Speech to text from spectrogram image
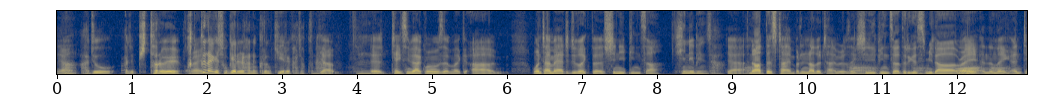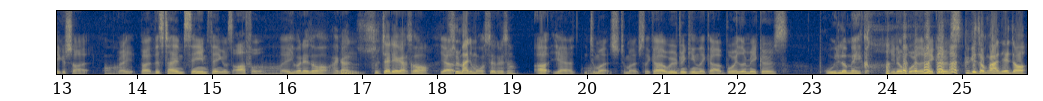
어? Yeah. 아주 아주 피터를 화끈하게 소개를 하는 그런 기회를 가졌구나. Yeah. It takes me back when was it like uh, one time I had to do like the 신입 인사. 신입 인사. Yeah, not this time, but another time. It was like 신입 인사 드리겠습니다, right? And then like and take a shot, right? But this time, same thing. It was awful. Like, 이번에도 약간 술자리에 가서 Yeah. 술 많이 먹었어요. 그래서 uh, yeah, too much, too much. Like uh, we were drinking like uh, Boilermakers. 보일러메이커. You know Boilermakers? 그게 저거 아니에요? 저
